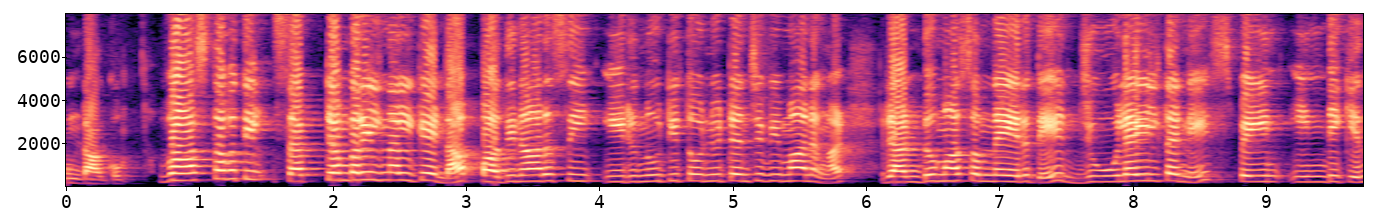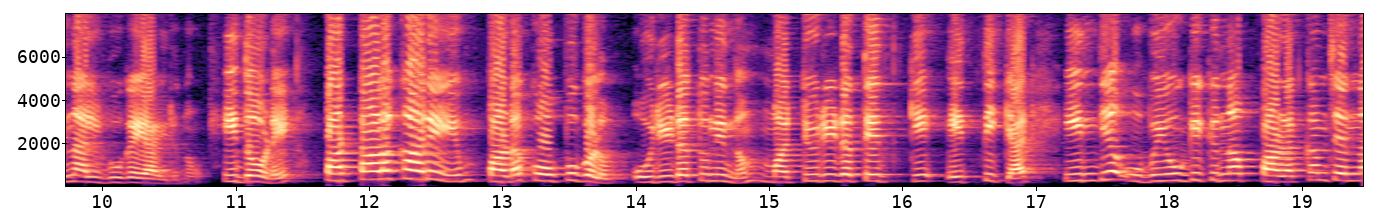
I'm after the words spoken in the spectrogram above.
ഉണ്ടാകും. വാസ്തവത്തിൽ സെപ്റ്റംബറിൽ നൽകേണ്ട പതിനാറ് സി ഇരുന്നൂറ്റി തൊണ്ണൂറ്റഞ്ച് വിമാനങ്ങൾ രണ്ടു മാസം നേരത്തെ ജൂലൈയിൽ തന്നെ സ്പെയിൻ ഇന്ത്യയ്ക്ക് നൽകുകയായിരുന്നു. ഇതോടെ പട്ടാളക്കാരെയും പടക്കോപ്പുകളും ഒരിടത്തു നിന്നും മറ്റൊരിടത്തേക്ക് എത്തിക്കാൻ ഇന്ത്യ ഉപയോഗിക്കുന്ന പഴക്കം ചെന്ന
